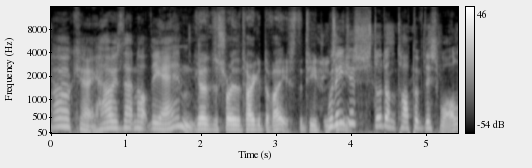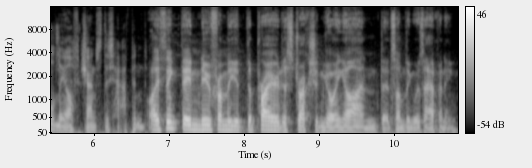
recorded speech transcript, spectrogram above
Okay, how is that not the end? You end? gotta destroy the target device, the TGT. Was he just stood on top of this wall on the off chance this happened? Well, I think they knew from the the prior destruction going on that something was happening.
